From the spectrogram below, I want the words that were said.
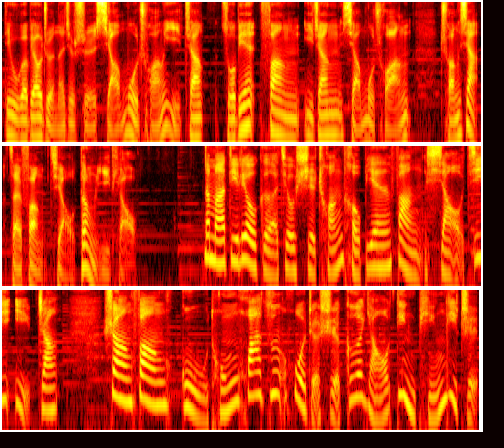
第五个标准呢，就是小木床一张，左边放一张小木床，床下再放脚凳一条。那么第六个就是床头边放小鸡一张，上放古铜花樽或者是歌谣定瓶一只。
